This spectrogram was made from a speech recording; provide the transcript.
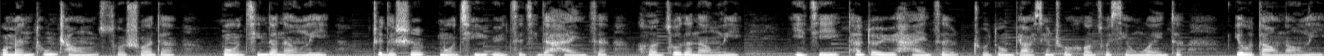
我们通常所说的母亲的能力，指的是母亲与自己的孩子合作的能力，以及她对于孩子主动表现出合作行为的诱导能力。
